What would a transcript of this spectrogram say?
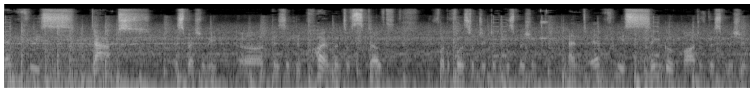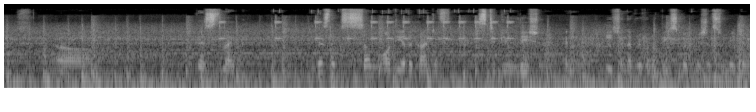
every stabs especially uh, there's a requirement of stealth for the first objective of this mission. And every single part of this mission uh, is like there's like some or the other kind of stipulation in each and every one of these quick missions to make them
